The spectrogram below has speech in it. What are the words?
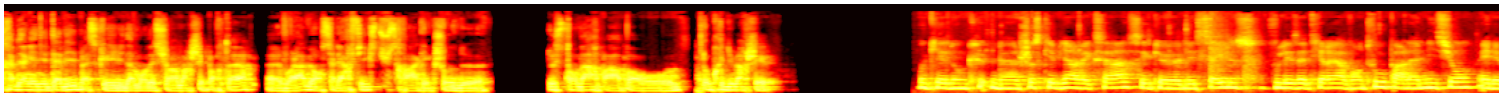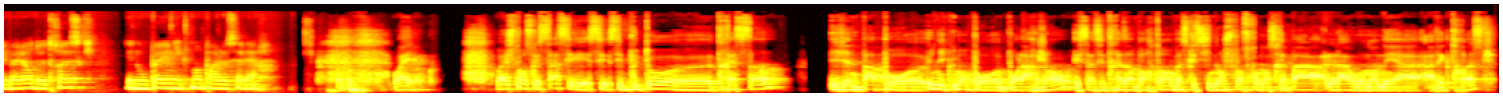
très bien gagner ta vie parce que évidemment on est sur un marché porteur. voilà, mais en salaire fixe, tu seras quelque chose de, de standard par rapport au, au prix du marché. Ok, donc la chose qui est bien avec ça, c'est que les sales, vous les attirez avant tout par la mission et les valeurs de Trusk et non pas uniquement par le salaire. Ouais, ouais, je pense que ça c'est c'est plutôt euh, très sain. Ils viennent pas pour euh, uniquement pour pour l'argent et ça c'est très important parce que sinon je pense qu'on n'en serait pas là où on en est avec Trusk.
